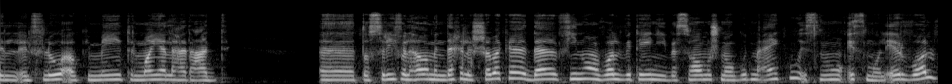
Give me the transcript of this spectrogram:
ال flow أو كمية المية اللي هتعدي آه، تصريف الهواء من داخل الشبكة ده في نوع valve تاني بس هو مش موجود معاكو اسمه اسمه ال air valve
